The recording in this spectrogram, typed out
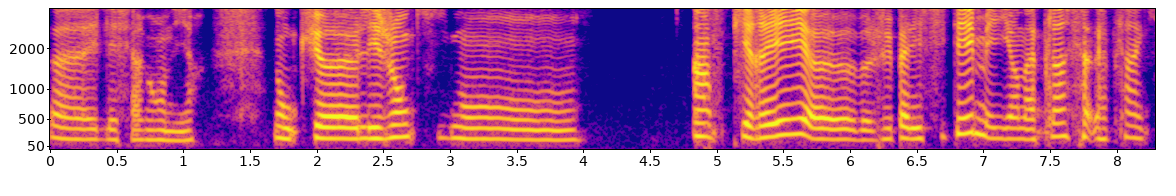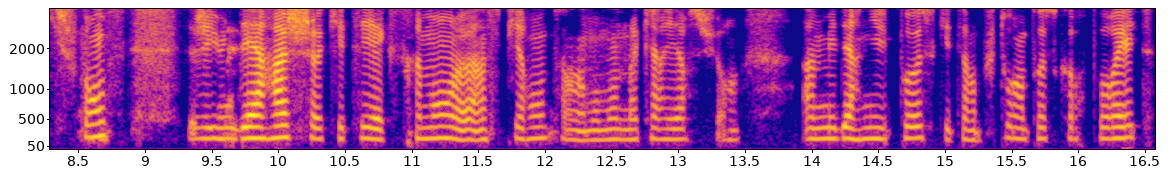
et de les faire grandir. Donc les gens qui m'ont inspiré, euh, je vais pas les citer, mais il y en a plein, il y en a plein à qui je pense. J'ai eu une DRH qui était extrêmement inspirante à un moment de ma carrière sur un de mes derniers postes, qui était un, plutôt un poste corporate,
